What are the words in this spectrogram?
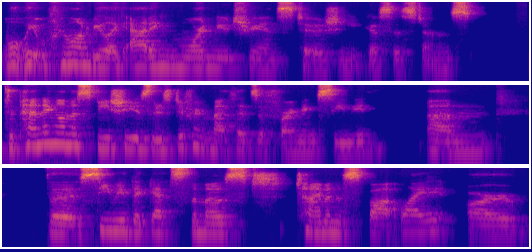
well, we, we want to be like adding more nutrients to ocean ecosystems. Depending on the species, there's different methods of farming seaweed. Um, the seaweed that gets the most time in the spotlight are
